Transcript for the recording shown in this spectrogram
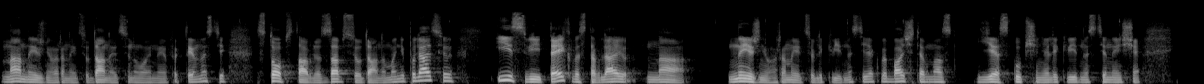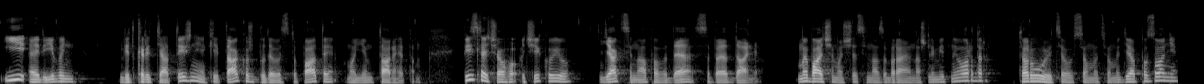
на нижню границю даної цінової неефективності, стоп ставлю за всю дану маніпуляцію, і свій тейк виставляю на нижню границю ліквідності. Як ви бачите, в нас є скупчення ліквідності нижче, і рівень. Відкриття тижня, який також буде виступати моїм таргетом. Після чого очікую, як ціна поведе себе далі. Ми бачимо, що ціна забирає наш лімітний ордер, торгується у всьому цьому діапазоні,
